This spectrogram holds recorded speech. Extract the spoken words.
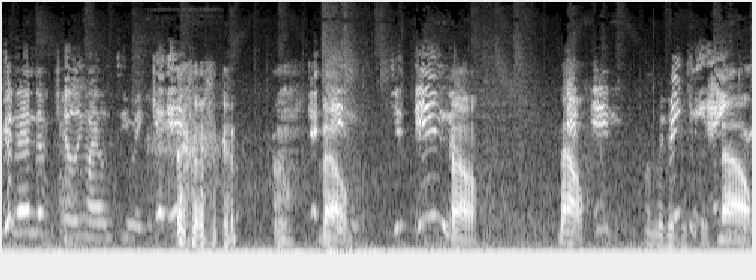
gonna end up killing my own teammate. Get in. Get no, in. Get in. no, no. Get in. Let me get making this me fixed. No.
